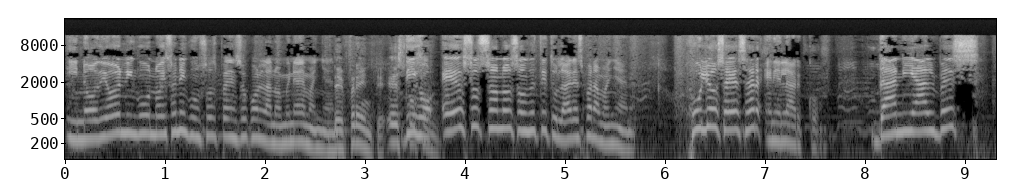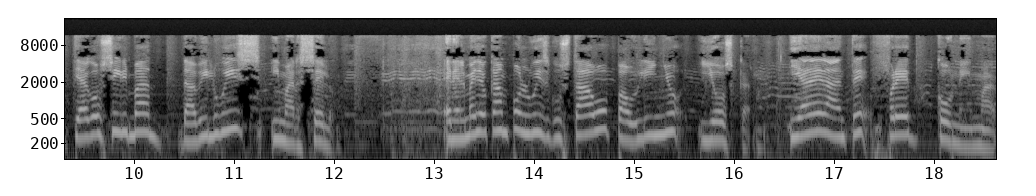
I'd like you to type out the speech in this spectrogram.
y no dio ningún, no hizo ningún suspenso con la nómina de mañana. De frente. Estos Dijo, son. estos son los 11 titulares para mañana. Julio César en el arco. Dani Alves, Thiago Silva, David Luis y Marcelo. En el medio campo, Luis Gustavo, Paulinho y Oscar. Y adelante, Fred con Neymar.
